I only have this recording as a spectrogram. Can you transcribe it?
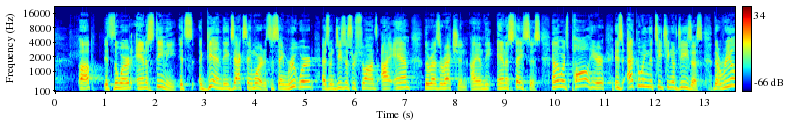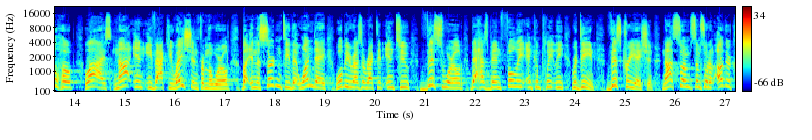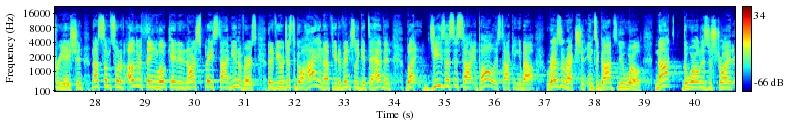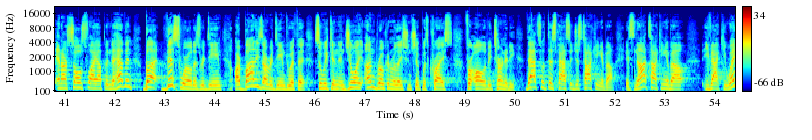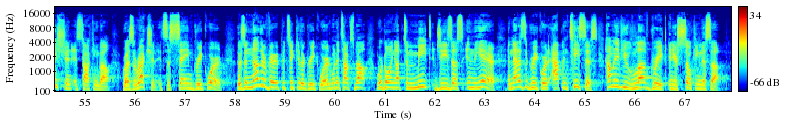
up, it's the word anistemi. It's again the exact same word. It's the same root word as when Jesus responds, I am the resurrection. I am the anastasis. In other words, Paul here is echoing the teaching of Jesus that real hope lies not in evacuation from the world, but in the certainty that one day we'll be resurrected into this world that has been fully and completely redeemed. This creation, not some, some sort of other creation, not some sort of other thing located in our space time universe universe, that if you were just to go high enough, you'd eventually get to heaven. But Jesus is talking, Paul is talking about resurrection into God's new world. Not the world is destroyed and our souls fly up into heaven, but this world is redeemed. Our bodies are redeemed with it so we can enjoy unbroken relationship with Christ for all of eternity. That's what this passage is talking about. It's not talking about evacuation, it's talking about resurrection. It's the same Greek word. There's another very particular Greek word when it talks about we're going up to meet Jesus in the air, and that is the Greek word apantesis. How many of you love Greek and you're soaking this up?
